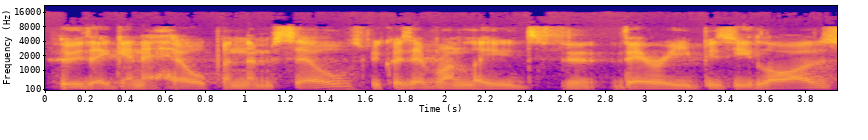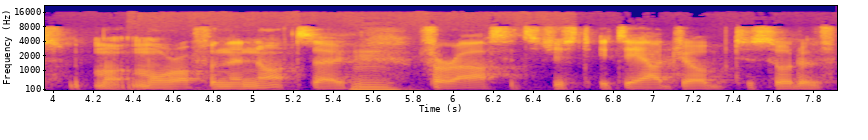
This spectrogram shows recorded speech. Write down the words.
who they're going to help and themselves because everyone leads v- very busy lives more, more often than not. So hmm. for us, it's just it's our job to sort of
